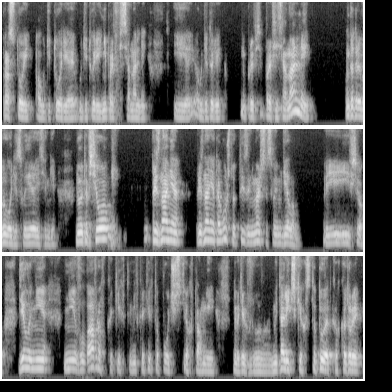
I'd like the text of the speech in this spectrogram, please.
простой аудитории, аудитории непрофессиональной и аудитории ну, профессиональной, которая выводит свои рейтинги. Но это все признание, признание того, что ты занимаешься своим делом. И, и все. Дело не, не в лаврах каких-то, не в каких-то почестях, там, и в этих металлических статуэтках, которые,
